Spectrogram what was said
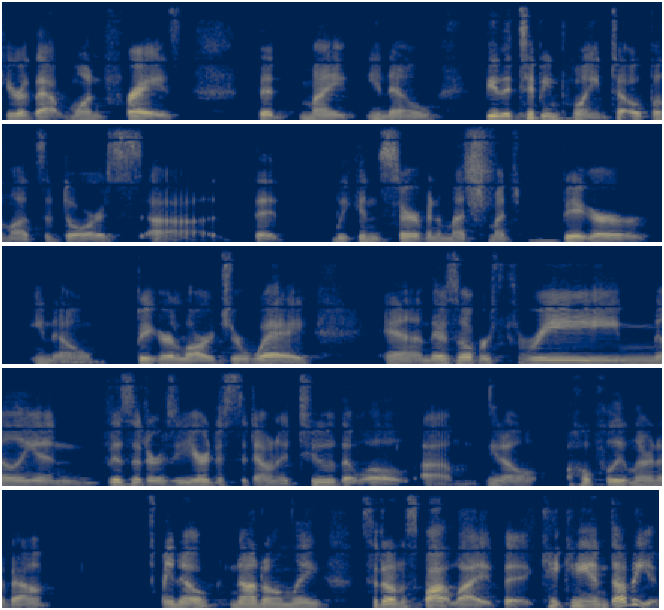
hear that one phrase that might you know be the tipping point to open lots of doors uh, that we can serve in a much much bigger you know bigger larger way. And there's over 3 million visitors a year to sedona too that will um, you know hopefully learn about you know not only sedona spotlight but kknw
